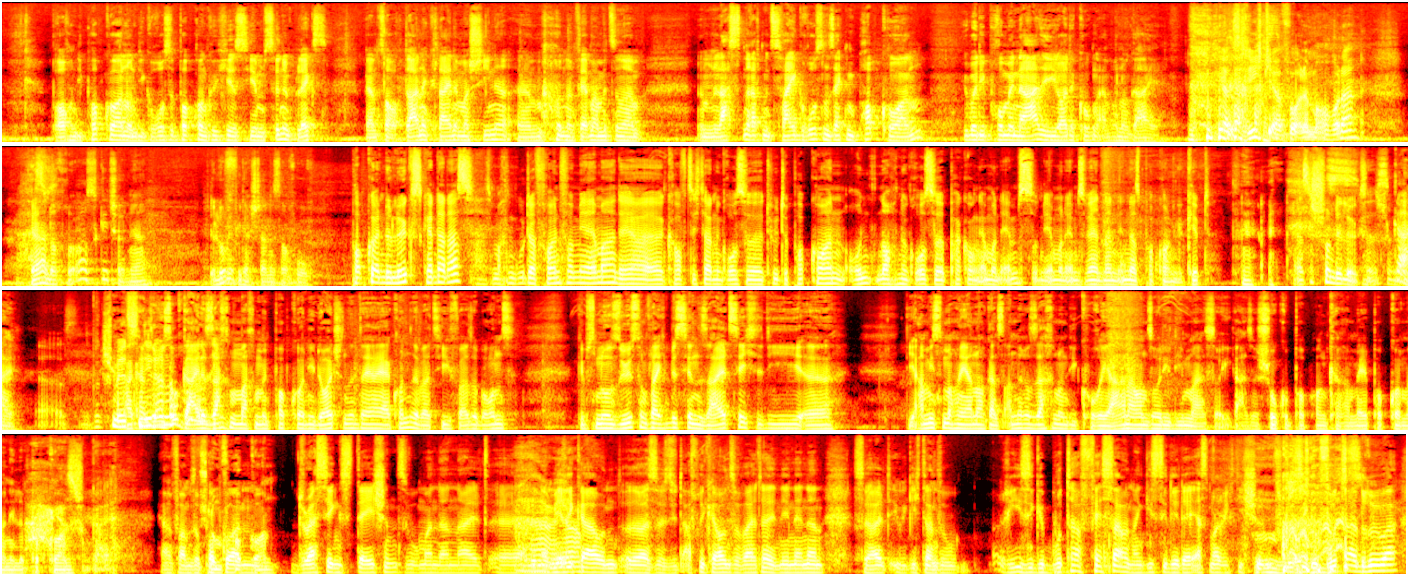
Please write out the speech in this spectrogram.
brauchen die Popcorn und die große Popcornküche ist hier im Cineplex. Wir haben zwar auch da eine kleine Maschine ähm, und dann fährt man mit so einem, mit einem Lastenrad mit zwei großen Säcken Popcorn über die Promenade. Die Leute gucken einfach nur geil. Ja, das riecht ja vor allem auch, oder? Ja, doch, oh, es geht schon, ja. Der Luftwiderstand ist auch hoch. Popcorn Deluxe, kennt ihr das? Das macht ein guter Freund von mir immer. Der äh, kauft sich da eine große Tüte Popcorn und noch eine große Packung M&M's und die M&M's werden dann in das Popcorn gekippt. Das ist schon Deluxe. Das ist schon Geil. Ja, das ist Schmilzen kann die dann sowieso noch? geile? Sachen machen mit Popcorn. Die Deutschen sind da ja eher konservativ. Also bei uns gibt's nur süß und vielleicht ein bisschen salzig. Die, äh, Die Amis machen ja noch ganz andere Sachen und die Koreaner und so, die lieben ist so egal. Also Schokopopcorn, Karamellpopcorn, Vanillepopcorn. Das ist schon geil. Ja, vor allem so Schlumpfpopcorn. Popcorn, Dressing Stations, wo man dann halt äh, in Ah, Amerika und oder also Südafrika und so weiter in den Ländern ist halt wirklich dann so riesige Butterfässer und dann gießt du dir da erstmal richtig schön flüssige Butter drüber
